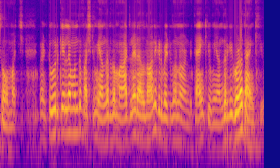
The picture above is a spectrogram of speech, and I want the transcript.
సో మచ్. మేము టూర్కి వెళ్ళే ముందు ఫస్ట్ మీ అందరితో మాట్లాడి వెళ్దామని ఇక్కడ పెట్టుకున్నామండి. థ్యాంక్ యూ. మీ అందరికీ కూడా థ్యాంక్ యూ.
